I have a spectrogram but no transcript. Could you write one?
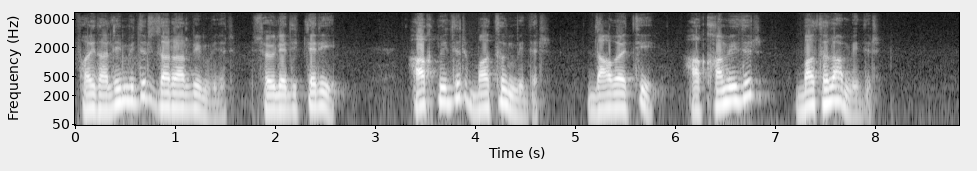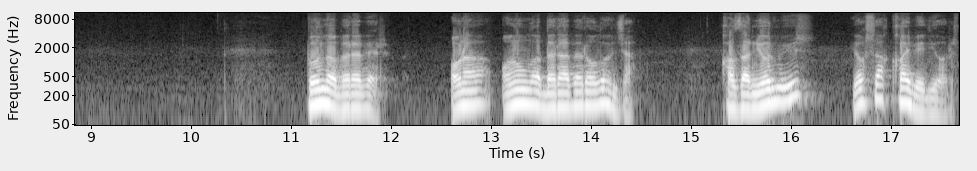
faydalı mıdır, zararlı mıdır? Söyledikleri hak midir, batıl midir? Daveti hakka midir, batıla mıdır? Bununla beraber, ona onunla beraber olunca kazanıyor muyuz yoksa kaybediyoruz?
